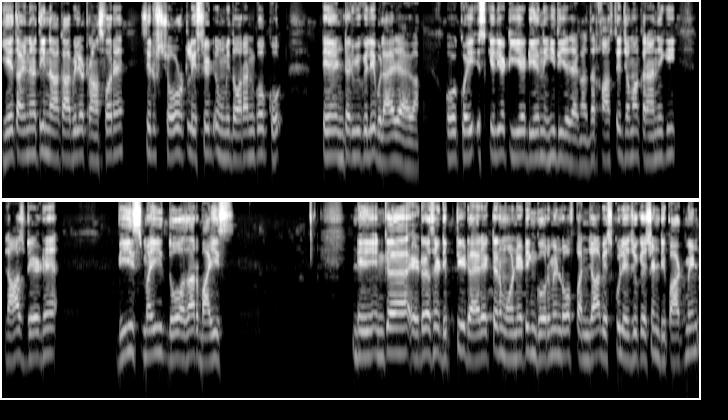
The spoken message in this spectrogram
ये तैनाती नाकबिल ट्रांसफ़र है। सिर्फ़ शॉर्ट लिस्टेड उम्मीदवार को इंटरव्यू के लिए बुलाया जाएगा। और कोई इसके लिए टी ए डी ए नहीं दिया जाएगा। दरख्वास्तें जमा कराने की लास्ट डेट है बीस मई दो हज़ार बाईस। इनका एड्रेस है deputy director monitoring government of Punjab school education department.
